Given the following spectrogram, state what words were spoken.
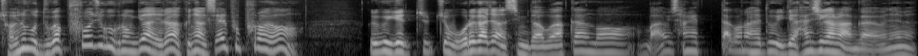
저희는 뭐 누가 풀어주고 그런 게 아니라 그냥 셀프 풀어요. 그리고 이게 좀, 좀 오래 가지 않습니다. 뭐 약간 뭐 마음이 상했다거나 해도 이게 한 시간을 안 가요. 왜냐면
